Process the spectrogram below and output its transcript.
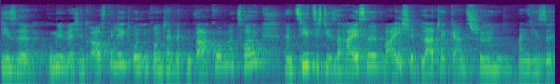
diese Gummibärchen draufgelegt, unten drunter wird ein Vakuum erzeugt, dann zieht sich diese heiße, weiche Platte ganz schön an diese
